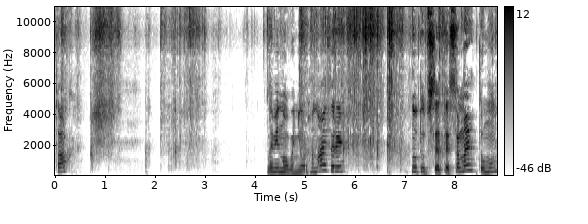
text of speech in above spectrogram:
Так. Ламіновані органайзери. Ну, тут все те саме, тому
